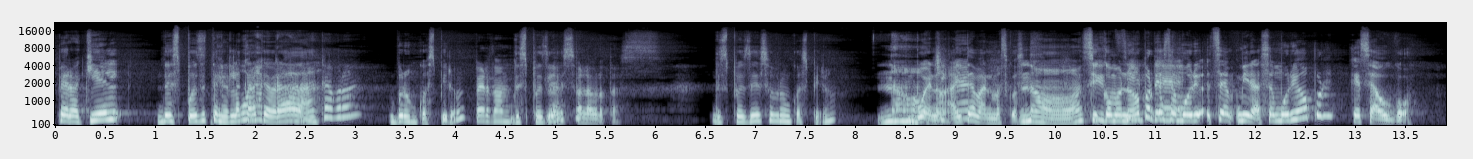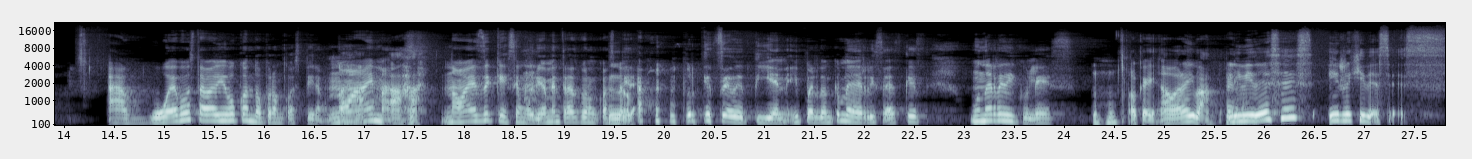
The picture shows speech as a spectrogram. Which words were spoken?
Pero aquí él, después de tener la cara ¡Huracán, quebrada, cabrón. Broncoaspiró. Perdón. Después de las eso. palabrotas. Después de eso, broncoaspiró. No. bueno, chica. ahí te van más cosas. No, Sí, como no, porque te- se murió. se- mira, se murió porque se ahogó. A huevo estaba vivo cuando broncoaspiró. No Ajá, hay más. ajá. No es de que se murió mientras broncoaspiraba, porque se detiene. Y perdón que me dé risa, es que es una ridiculez. Ujú, Ok, ahora ahí va. Pero- Livideces y rigideces.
